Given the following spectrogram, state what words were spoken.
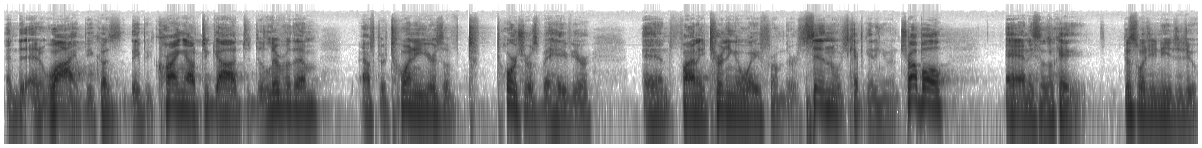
And, and why? Because they've been crying out to God to deliver them after 20 years of t- torturous behavior. and finally turning away from their sin, which kept getting them in trouble. And he says, Okay, this is what you need to do.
